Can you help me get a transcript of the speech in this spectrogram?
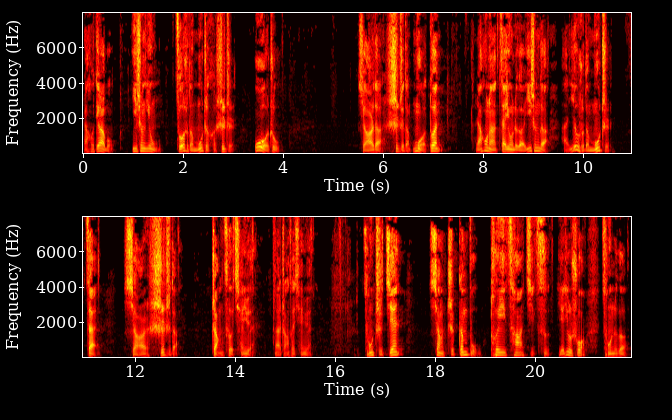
然后第二步，医生用左手的拇指和食指握住小儿的食指的末端，然后呢，再用这个医生的啊右手的拇指在小儿食指的掌侧前缘啊掌侧前缘，从指尖向指根部推擦几次，也就是说，从这个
